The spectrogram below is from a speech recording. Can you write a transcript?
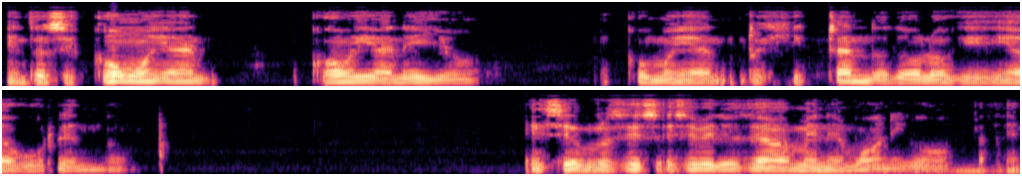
Entonces, ¿cómo iban, cómo iban ellos, cómo iban registrando todo lo que iba ocurriendo? Ese proceso, ese periodo se llama menemónico, compadre,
